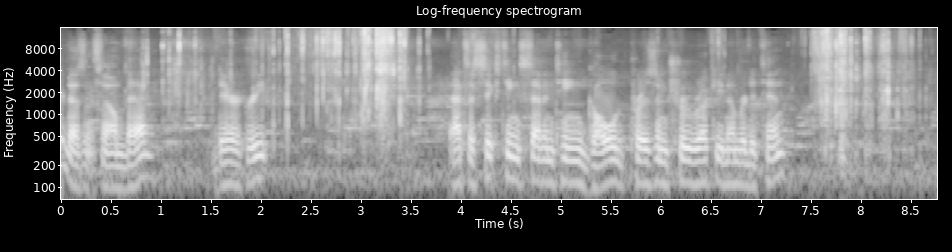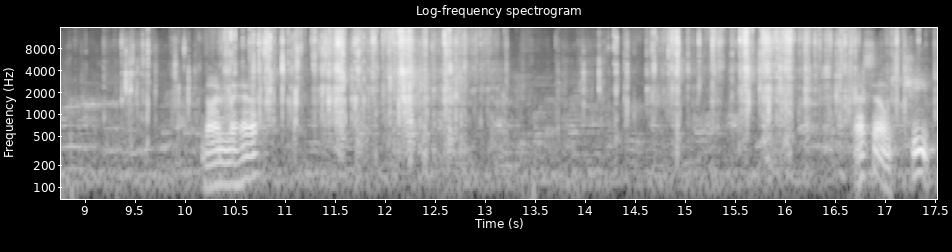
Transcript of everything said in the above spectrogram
Twelve hundred doesn't sound bad. Derek Reed. That's a sixteen seventeen gold prism true rookie number to ten. Nine and a half. That sounds cheap.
